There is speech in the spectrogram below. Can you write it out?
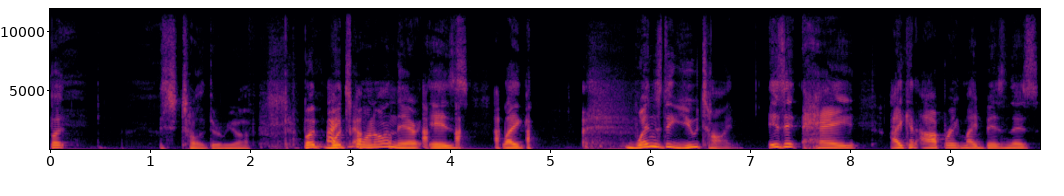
But it's totally threw me off. But what's going on there is like when's the you time? Is it hey i can operate my business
